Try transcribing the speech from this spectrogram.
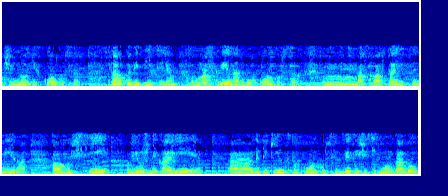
очень многих конкурсах, стал победителем в Москве на двух конкурсах. Москва – столица мира. А В Уси, в Южной Корее, э, на пекинском конкурсе в 2007 году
